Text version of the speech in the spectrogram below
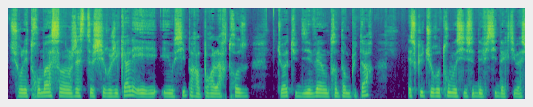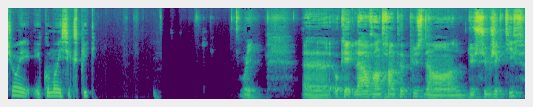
sur les traumas sans geste chirurgical et, et aussi par rapport à l'arthrose? Tu vois tu disais 20 ou 30 ans plus tard est-ce que tu retrouves aussi ce déficit d'activation et, et comment il s'explique? Oui. Euh, ok, là on rentre un peu plus dans du subjectif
